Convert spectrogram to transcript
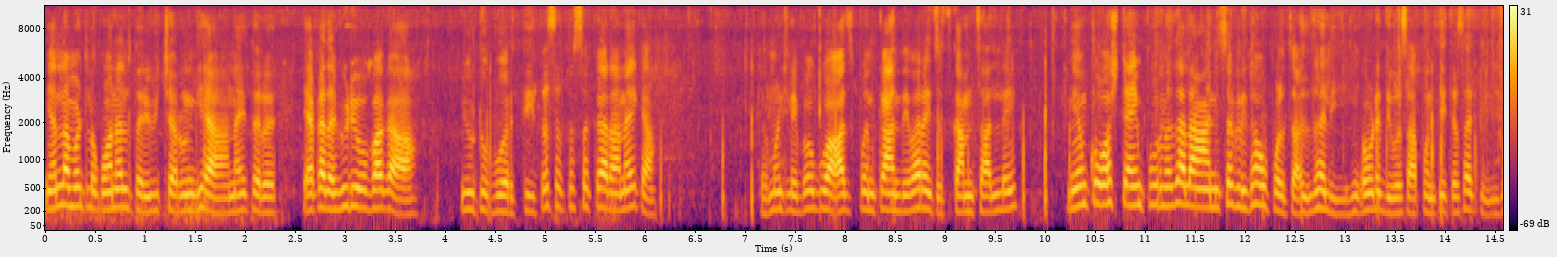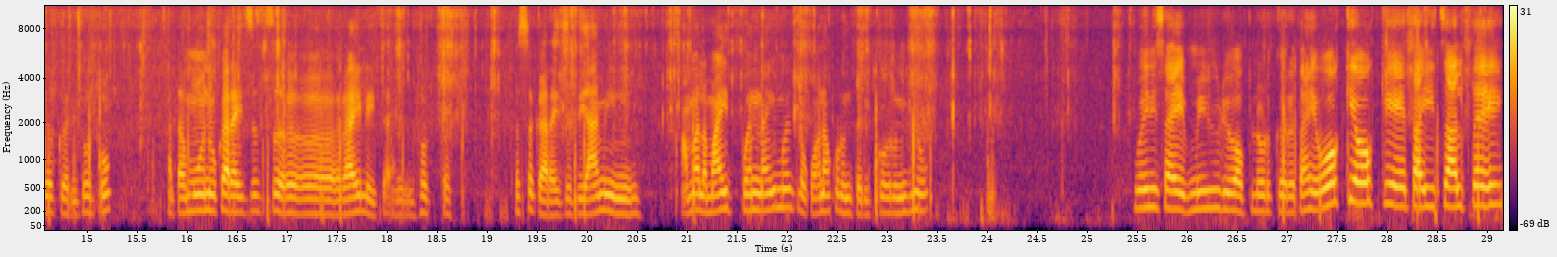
यांना म्हटलं कोणाला तरी विचारून घ्या. नाहीतर एखादा व्हिडिओ बघा यूट्यूबवरती तसं तसं करा नाही का? तर म्हटले बघू आज पण कांदे भरायचंच काम चाललंय. नेमकं वॉश टाईम पूर्ण झाला आणि सगळी धावपळ चालू झाली. एवढे दिवस आपण त्याच्यासाठी हे करीत होतो. आता मोनू करायचंच राहिले फक्त. कसं करायचं ते आम्ही आम्हाला माहीत पण नाही म्हटलं कोणाकडून तरी करून घेऊ. वहिनी साहेब मी व्हिडिओ अपलोड करत आहे. ओके ओके ताई चालतंय.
